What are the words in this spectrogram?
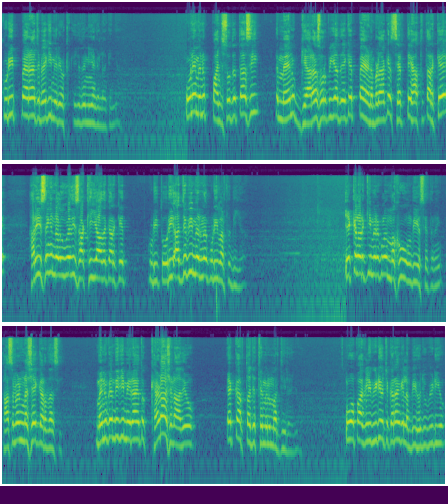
ਕੁੜੀ ਪੈਰਾਂ 'ਚ ਬਹਿ ਗਈ ਮੇਰੇ ਉੱਠ ਕੇ ਜਦੋਂ ਇੰਨੀਆਂ ਗੱਲਾਂ ਕਹੀਆਂ। ਉਹਨੇ ਮੈਨੂੰ 500 ਦਿੱਤਾ ਸੀ ਤੇ ਮੈਂ ਇਹਨੂੰ 1100 ਰੁਪਇਆ ਦੇ ਕੇ ਭੈਣ ਬਣਾ ਕੇ ਸਿਰ ਤੇ ਹੱਥ ਧਰ ਕੇ ਹਰੀ ਸਿੰਘ ਨਲੂਏ ਦੀ ਸਾਖੀ ਯਾਦ ਕਰਕੇ ਕੁੜੀ ਤੋਰੀ। ਅੱਜ ਵੀ ਮੇਰੇ ਨਾਲ ਕੁੜੀ ਵਰਤਦੀ ਆ। ਇੱਕ ਲੜਕੀ ਮੇਰੇ ਕੋਲ ਮਖੂ ਆਉਂਦੀ ਇਸੇ ਤਰ੍ਹਾਂ ਹੀ। ਹਸਬੰਡ ਨਸ਼ੇ ਕਰਦਾ ਸੀ। ਮੈਨੂੰ ਕਹਿੰਦੀ, ਜੀ ਮੇਰਾ ਇਹ ਤੋਂ ਖਹਿੜਾ ਛਡਾ ਦਿਓ। ਇੱਕ ਹਫਤਾ ਜਿੱਥੇ ਮੈਨੂੰ ਮਰਜ਼ੀ ਲੈ ਜਾਓ। ਉਹ ਆਪਾਂ ਅਗਲੀ ਵੀਡੀਓ 'ਚ ਕਰਾਂਗੇ, ਲੰਬੀ ਹੋ ਜੂ ਵੀਡੀਓ।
